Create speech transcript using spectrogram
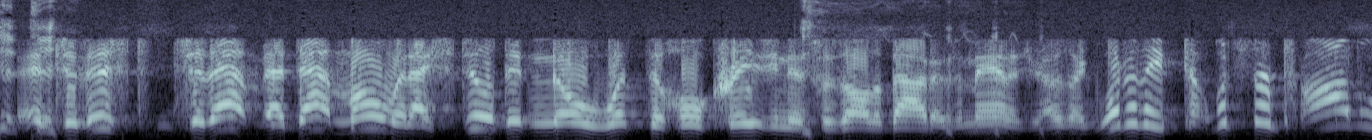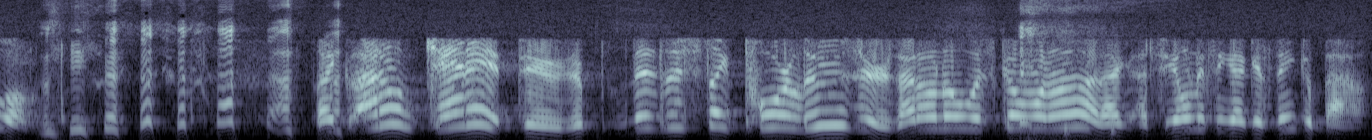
And to this, to that, at that moment, I still didn't know what the whole craziness was all about as a manager. I was like, "What are they? What's their problem? like, I don't get it, dude. They're just like poor losers. I don't know what's going on. I, that's the only thing I can think about."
